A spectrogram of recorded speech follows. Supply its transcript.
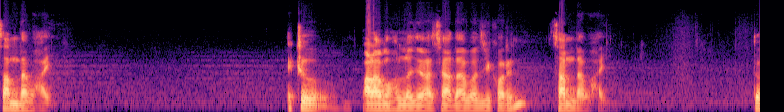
চান্দা ভাই একটু পাড়া মহল্লা যারা চাঁদাবাজি করেন চান্দা ভাই তো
